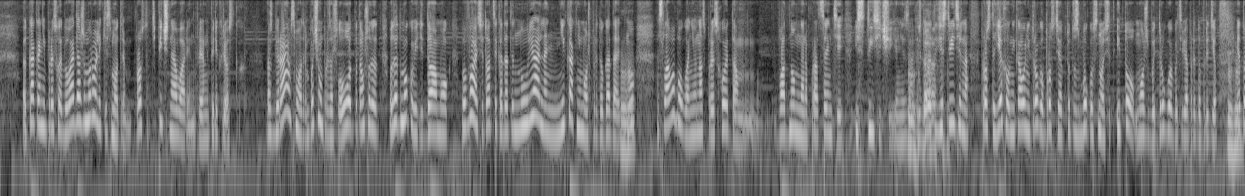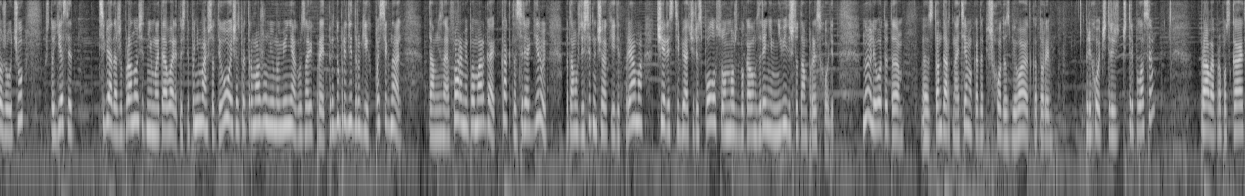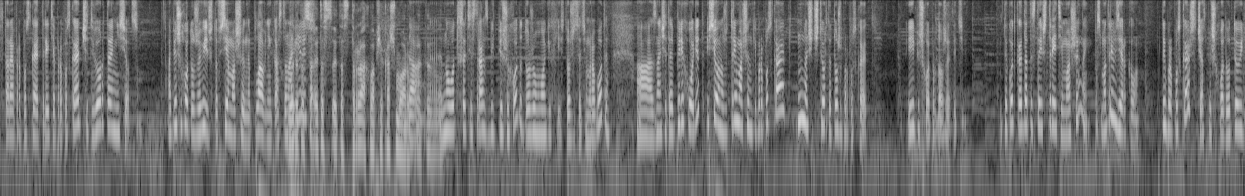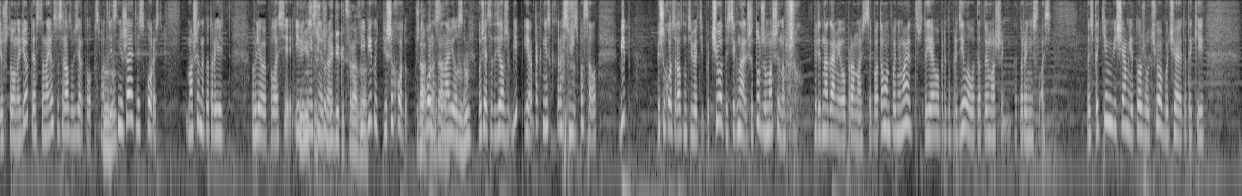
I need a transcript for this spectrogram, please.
э, как они происходят, бывает даже мы ролики смотрим, просто типичные аварии, например, на перекрестках. Разбираем, смотрим, почему произошло. Вот, потому что этот- вот это мог увидеть, да, мог. Бывают ситуации, когда ты, ну, реально никак не можешь предугадать. Мгм. Ну, слава богу, они у нас происходят там в одном, наверное, проценте из тысячи, я не знаю. То есть, Да. когда ты действительно просто ехал, никого не трогал, просто тебя кто-то сбоку сносит. И то, может быть, другой бы тебя предупредил. Мгм. Я тоже учу, что если тебя даже проносит мимо этой аварии, то есть ты понимаешь, что ты, ой, сейчас приторможу мимо меня, грузовик проедет, предупреди других, посигналь, там, не знаю, фарами поморгай, как-то среагируй, потому что действительно человек едет прямо через тебя, через полосу, он может боковым зрением не видеть, что там происходит. Ну или вот это э, стандартная тема, когда пешехода сбивают, который переходит четыре, четыре полосы, правая пропускает, вторая пропускает, третья пропускает, четвертая несется. А пешеход уже видит, что все машины плавненько Вот это, остановились. са- это, с- это страх вообще кошмар. Да. Это- Ну вот, кстати, страх сбить пешехода тоже у многих есть, тоже с этим работаем. А, значит, э, переходит, и все, он уже три машинки пропускает, ну, значит, четвертая тоже пропускает. И пешеход продолжает идти. Так вот, когда ты стоишь третьей машиной, посмотри в зеркало. Ты пропускаешь сейчас пешехода, вот ты увидишь, что он идет, ты остановился сразу в зеркало, посмотри, Мгм. снижает ли скорость машина, которая едет в левой полосе, И или не если что, снижает. бибикать сразу. Бибикать пешеходу, Да, чтобы да, он да. остановился. Мгм. Получается, ты делаешь бип, я так несколько раз уже спасала. Бип, пешеход сразу на тебя, типа, чего ты сигналишь? И тут же машина вшух, перед ногами его проносится. И потом он понимает, что я его предупредила вот о той машине, которая неслась. То есть таким вещам я тоже учу, обучаю. Это такие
